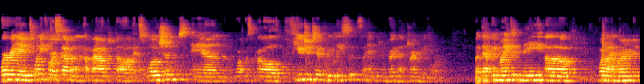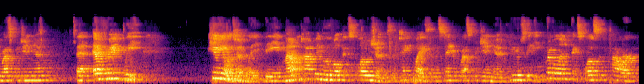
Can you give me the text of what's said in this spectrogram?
worrying twenty-four seven about uh, explosions and what was called fugitive releases. I hadn't even heard that term before. But that reminded me of what I learned in West Virginia, that every week, cumulatively, the mountaintop removal explosions that take place in the state of West Virginia use the equivalent explosive power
